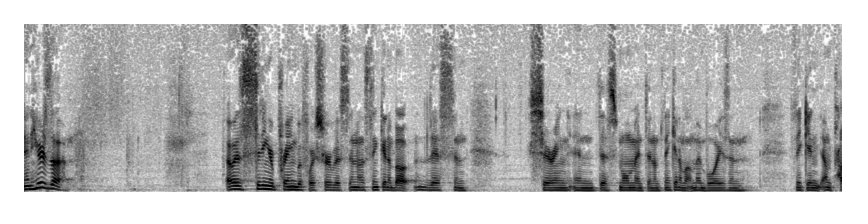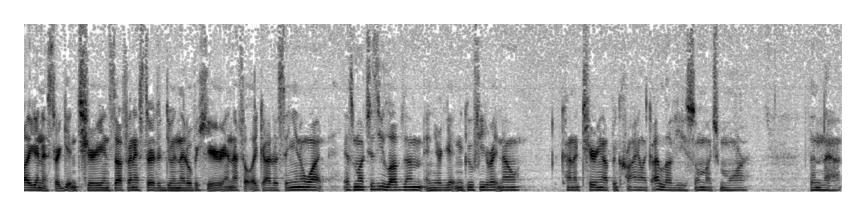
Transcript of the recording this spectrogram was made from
And here's a I was sitting here praying before service, and I was thinking about this and sharing in this moment, and I'm thinking about my boys and thinking I'm probably going to start getting cheery and stuff. And I started doing that over here, and I felt like God was saying, you know what? As much as you love them and you're getting goofy right now, kind of tearing up and crying, like, I love you so much more than that.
